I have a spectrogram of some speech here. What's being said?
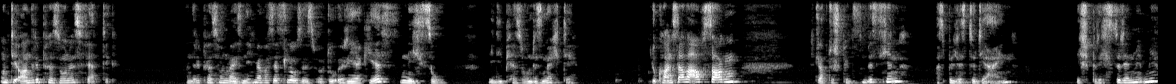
Und die andere Person ist fertig andere Person weiß nicht mehr, was jetzt los ist. Du reagierst nicht so, wie die Person das möchte. Du kannst aber auch sagen, ich glaube, du spinnst ein bisschen. Was bildest du dir ein? Wie sprichst du denn mit mir?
